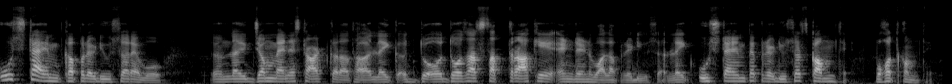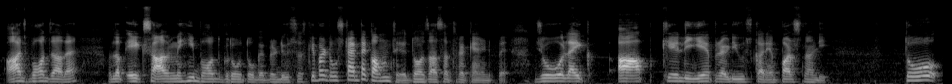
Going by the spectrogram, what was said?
उस टाइम का प्रोड्यूसर है वो। लाइक जब मैंने स्टार्ट करा था लाइक दो दो हज़ार सत्रह के एंड एंड वाला प्रोड्यूसर लाइक उस टाइम पे प्रोड्यूसर्स कम थे। बहुत कम थे। आज बहुत ज़्यादा है। मतलब एक साल में ही बहुत ग्रोथ हो गए प्रोड्यूसर्स की बट उस टाइम पे कम थे 2017 के एंड पे। जो लाइक आपके लिए प्रोड्यूस करें पर्सनली तो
